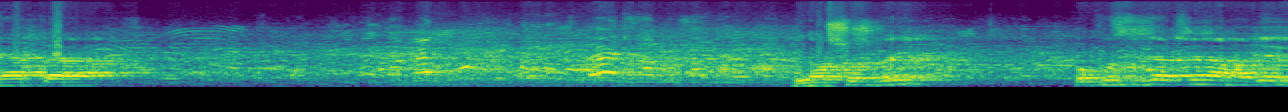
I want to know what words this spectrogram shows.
নেতা লসন ভাই উপস্থিত আছেন আমাদের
